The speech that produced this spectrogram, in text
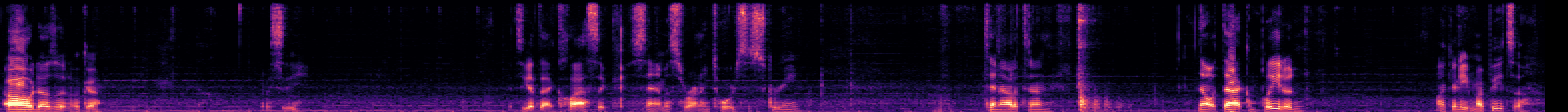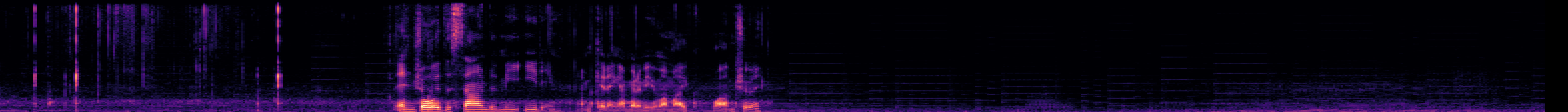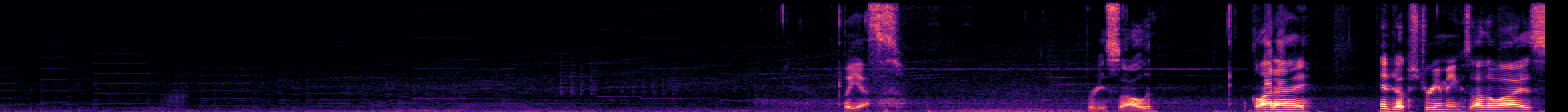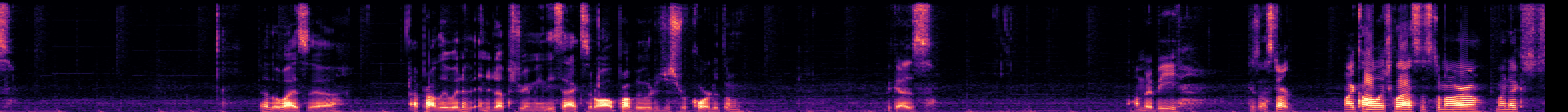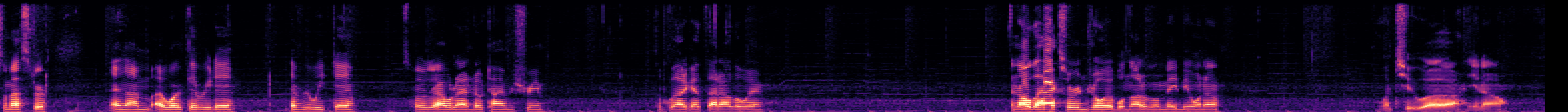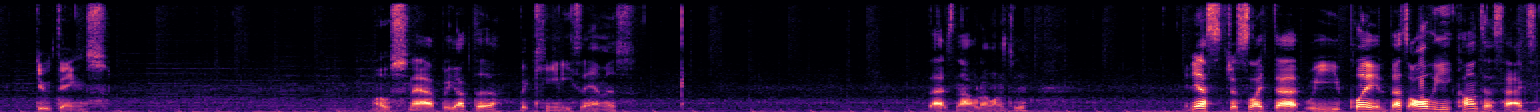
Oh, does it? Okay. Let's see. So you got that classic Samus running towards the screen. 10 out of 10. Now with that completed, I can eat my pizza. Enjoy the sound of me eating. I'm kidding, I'm gonna mute my mic while I'm chewing. But yes, pretty solid. Glad I ended up streaming because otherwise, otherwise, uh, I probably wouldn't have ended up streaming these hacks at all. Probably would have just recorded them because I'm gonna be because I start my college classes tomorrow, my next semester, and I'm I work every day, every weekday, so I would have no time to stream. I'm glad I got that out of the way. And all the hacks were enjoyable. None of them made me want to, want to, uh, you know, do things. Oh snap! We got the bikini Samus. That's not what I wanted to do. And yes, just like that, we played. That's all the contest hacks.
